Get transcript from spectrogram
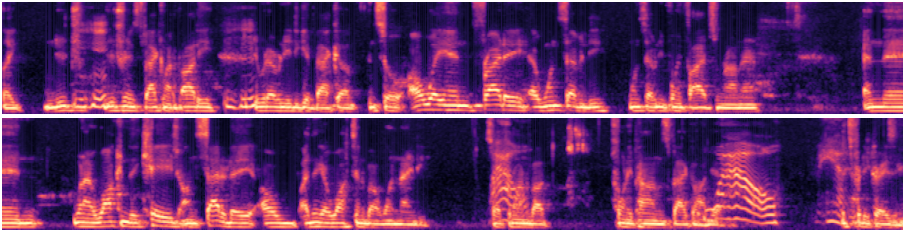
like nutri- nutrients back in my body, do whatever I need to get back up. And so I'll weigh in Friday at 170, 170.5, somewhere around there. And then when I walk into the cage on Saturday, I'll, I think I walked in about 190. So I put on about 20 pounds back on. Yeah. wow. Man, It's pretty crazy.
